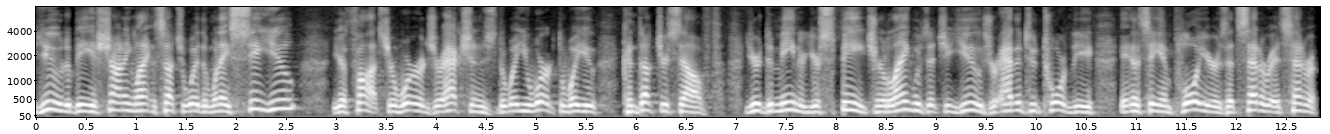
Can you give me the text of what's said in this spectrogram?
you to be a shining light in such a way that when they see you, your thoughts, your words, your actions, the way you work, the way you conduct yourself, your demeanor, your speech, your language that you use, your attitude toward the, let's say, employers, et cetera, et cetera,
